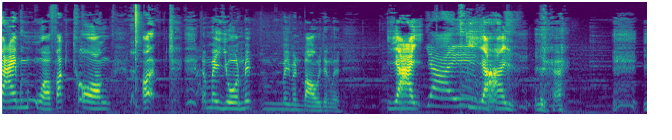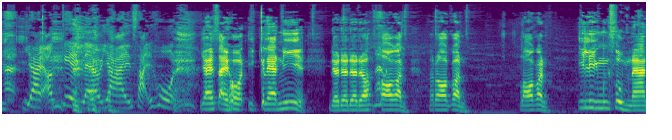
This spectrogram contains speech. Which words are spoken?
ยายมึงหัวฟักทองเอ้ยทำไมโยนไม่ไม่มันเบาจังเลย ยาย ยาย อียายอียายอีอียายอัปเกรดแล้ว ยายสายโหด ยายใส่โหดอีแกรนนี่ เดี๋ยวเดี๋ยวเดี๋ยวรอก่อน รอก่อน รอก่อน อีลิงมึงสุ่มนาน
